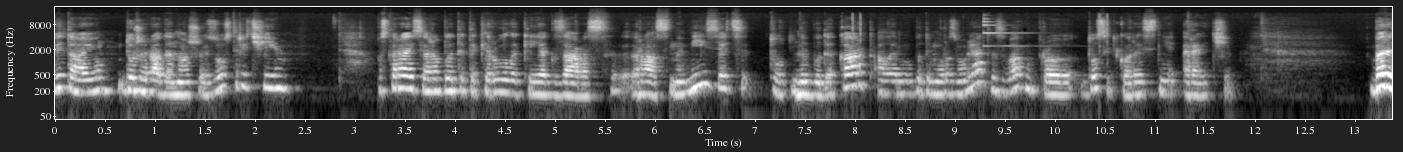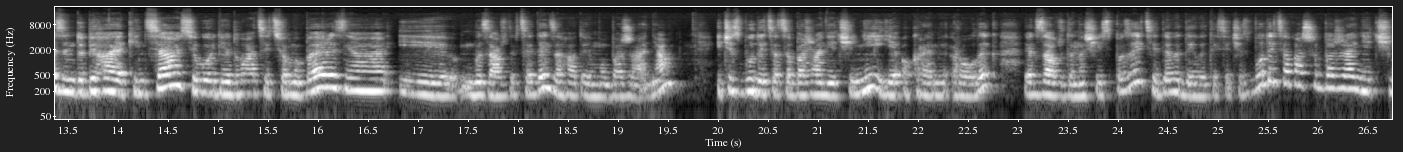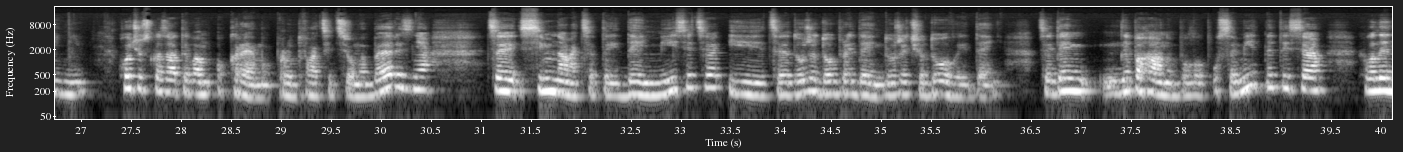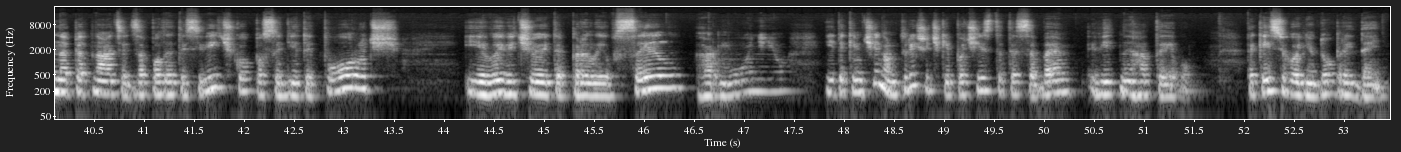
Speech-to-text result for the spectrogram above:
Вітаю, дуже рада нашої зустрічі. Постараюся робити такі ролики, як зараз, раз на місяць. Тут не буде карт, але ми будемо розмовляти з вами про досить корисні речі. Березень добігає кінця, сьогодні 27 березня, і ми завжди в цей день загадуємо бажання. І чи збудеться це бажання чи ні, є окремий ролик, як завжди, на 6 позицій, де ви дивитеся, чи збудеться ваше бажання чи ні. Хочу сказати вам окремо про 27 березня. Це 17-й день місяця, і це дуже добрий день, дуже чудовий день. Цей день непогано було б усамітнитися хвилин на 15, запалити свічку, посидіти поруч, і ви відчуєте прилив сил, гармонію, і таким чином трішечки почистити себе від негативу. Такий сьогодні добрий день.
